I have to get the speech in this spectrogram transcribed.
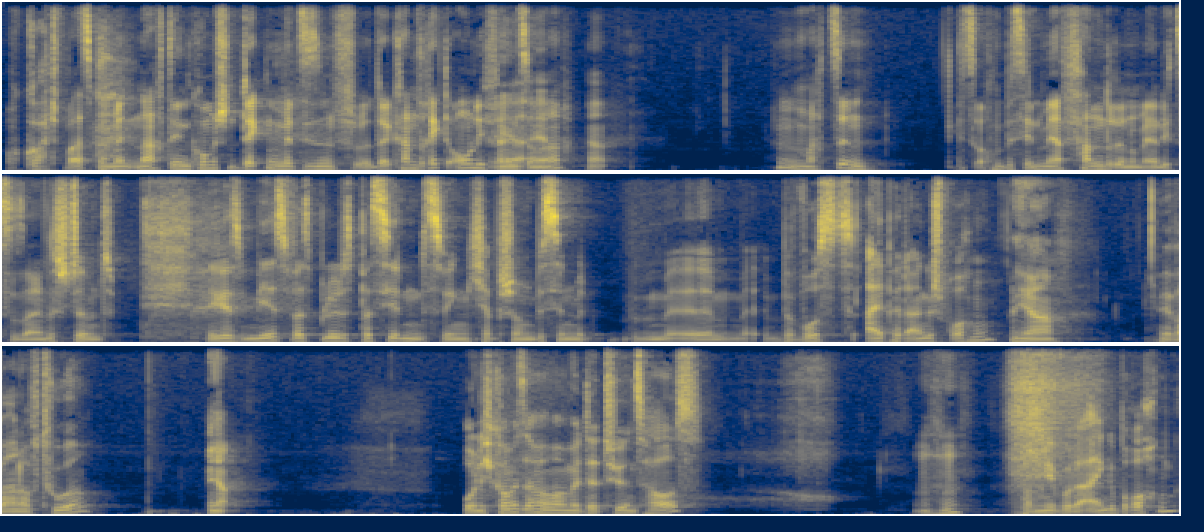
Oh Gott, was? Moment, nach den komischen Decken mit diesen, da kam direkt OnlyFans ja, danach. ja, ja, Hm, macht Sinn. Ist auch ein bisschen mehr Fun drin, um ehrlich zu sein. das stimmt. Mir ist was Blödes passiert und deswegen, ich habe schon ein bisschen mit ähm, bewusst iPad angesprochen. Ja. Wir waren auf Tour Ja. und ich komme jetzt einfach mal mit der Tür ins Haus. Mhm. Bei mir wurde eingebrochen.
